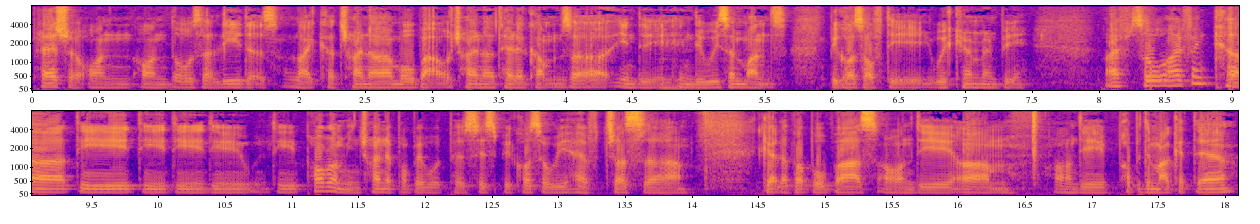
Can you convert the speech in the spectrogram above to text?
pressure on on those uh, leaders like uh, China Mobile, China Telecoms uh, in the in the recent months because of the weak. I, so I think uh, the, the, the, the, the problem in China probably would persist because we have just uh, get a bubble bust on the um, on the property market there,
